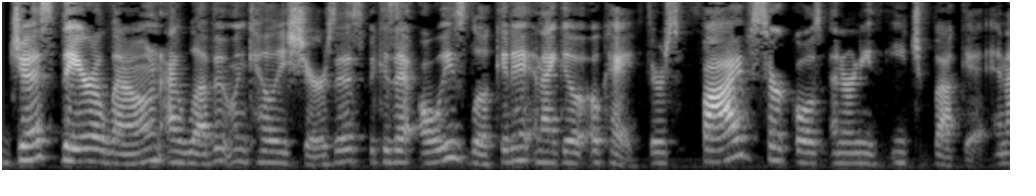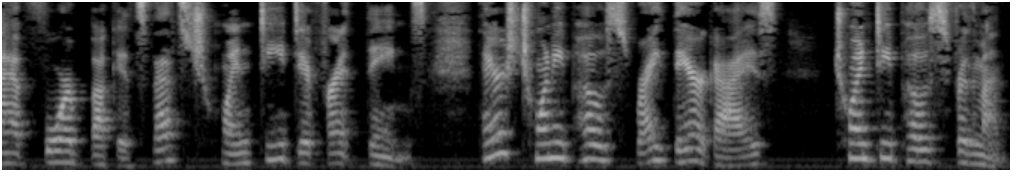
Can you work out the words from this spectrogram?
just there alone, I love it when Kelly shares this because I always look at it and I go, okay, there's five circles underneath each bucket, and I have four buckets. That's 20 different things. There's 20 posts right there, guys. 20 posts for the month.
